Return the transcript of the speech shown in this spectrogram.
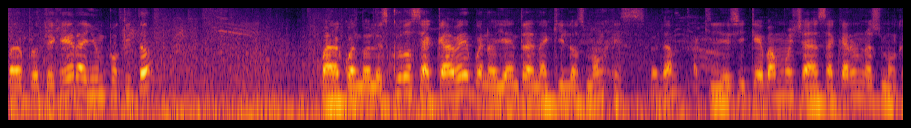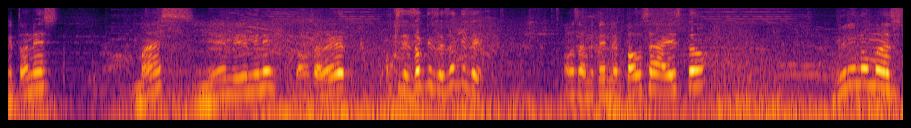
para proteger ahí un poquito. Para cuando el escudo se acabe, bueno, ya entran aquí los monjes, ¿verdad? Aquí sí que vamos a sacar unos monjetones. Más. Miren, miren, miren. Vamos a ver. ¡Sóquese, sóquese, sóquese! Vamos a meterle pausa a esto. Miren nomás.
